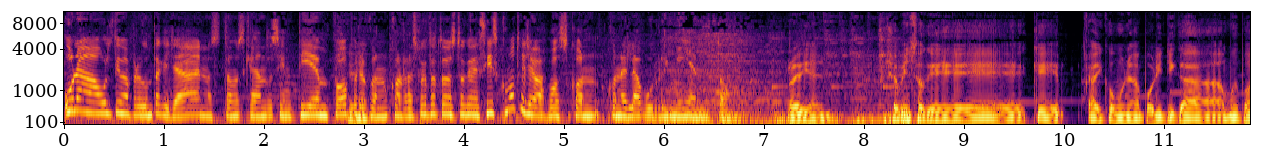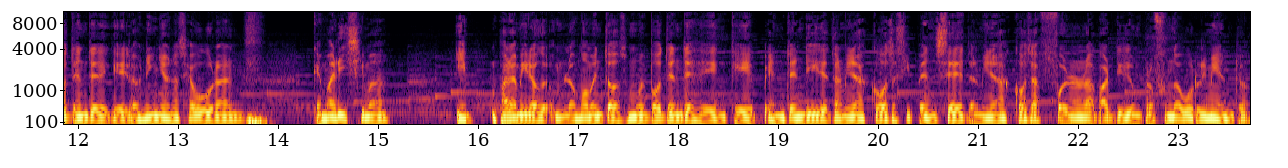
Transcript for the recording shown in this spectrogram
Una última pregunta que ya nos estamos quedando sin tiempo, Sí. pero con, con respecto a todo esto que decís, ¿cómo te llevas vos con, con el aburrimiento? Re bien. Yo pienso que, que hay como una política muy potente de que los niños no se aburran, que es malísima. Y para mí lo- los momentos muy potentes de en que entendí determinadas cosas y pensé determinadas cosas fueron a partir de un profundo aburrimiento.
